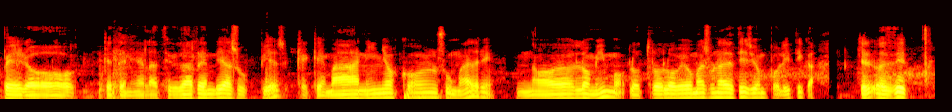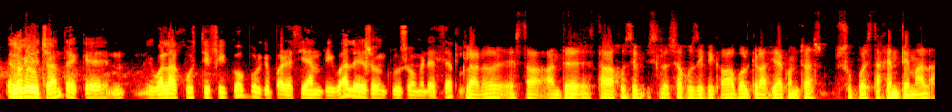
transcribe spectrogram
pero que tenía la ciudad rendida a sus pies, que quema a niños con su madre. No es lo mismo, lo otro lo veo más una decisión política. Quiero decir, es lo que he dicho antes, que igual la justifico porque parecían rivales o incluso merecerlo. Claro, está, antes estaba justi- se justificaba porque lo hacía contra supuesta gente mala.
